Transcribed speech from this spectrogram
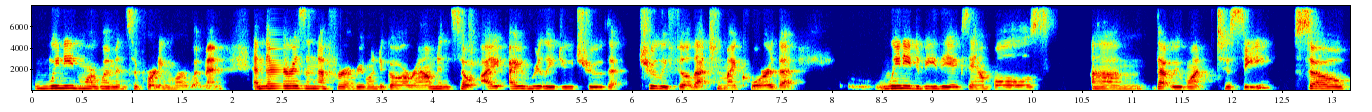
we need more women supporting more women and there is enough for everyone to go around and so i i really do true that truly feel that to my core that we need to be the examples um, that we want to see so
